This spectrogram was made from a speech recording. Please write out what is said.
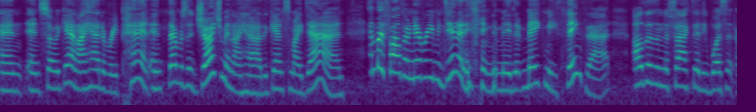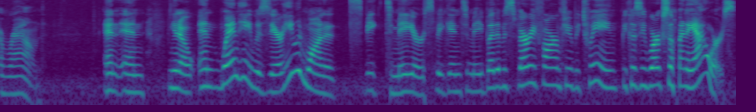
and and so again i had to repent and there was a judgment i had against my dad and my father never even did anything to me that make me think that other than the fact that he wasn't around and and you know and when he was there he would want to speak to me or speak into me but it was very far and few between because he worked so many hours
